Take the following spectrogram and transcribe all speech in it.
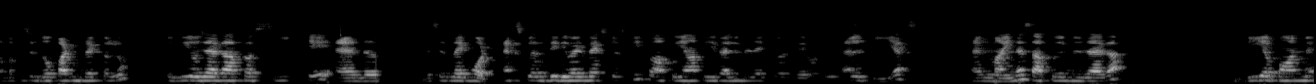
अब आप इसे दो पार्ट में ब्रेक कर लो तो बी हो जाएगा आपका C K and this is like what x plus D divide by x plus D तो आपको यहाँ पे ये वैल्यू मिल जाएगी केवल zero to L D X and minus आपको ये मिल जाएगा d अपॉन में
